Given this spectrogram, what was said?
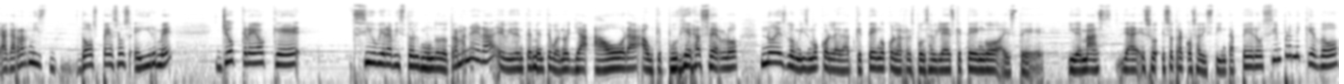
agarrar mis dos pesos e irme. Yo creo que si hubiera visto el mundo de otra manera, evidentemente, bueno, ya ahora, aunque pudiera hacerlo, no es lo mismo con la edad que tengo, con las responsabilidades que tengo, este y demás, ya eso es otra cosa distinta, pero siempre me quedó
